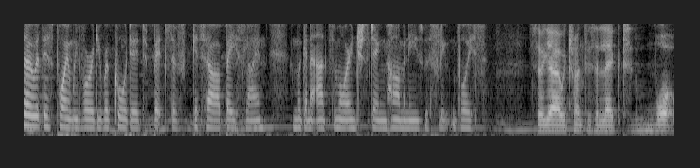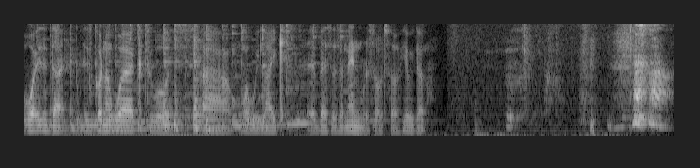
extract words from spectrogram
So at this point, we've already recorded bits of guitar bass line, and we're going to add some more interesting harmonies with flute and voice. So yeah, we're trying to select what what is it that is gonna work towards uh, what we like uh, best as an end result. So here we go.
